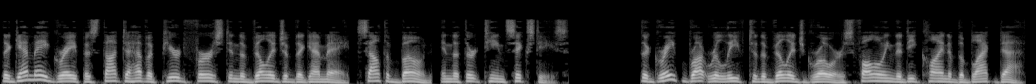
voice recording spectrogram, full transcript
The Gamay grape is thought to have appeared first in the village of the Gamay, south of Beaune, in the 1360s. The grape brought relief to the village growers following the decline of the Black Death.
